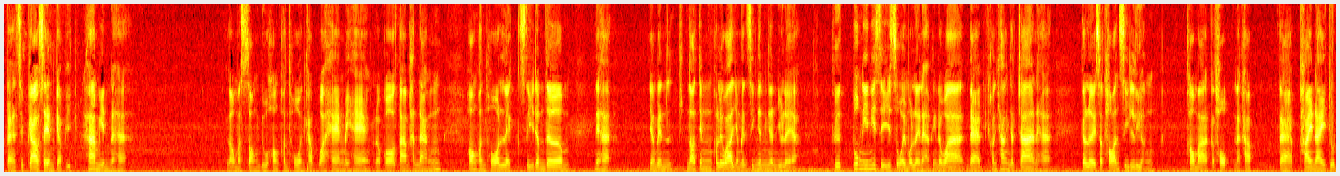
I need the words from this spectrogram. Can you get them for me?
89 เซนกับอีก 5 มิลนะฮะ เรามาส่องดูห้องคอนโทรลครับว่าแห้งไม่แห้ง แล้วก็ตามผนัง ห้องคอนโทรลเหล็กสีเดิมๆเนี่ยฮะยังเป็นน็อตยังเขาเรียกว่ายังเป็นสีเงินเงินอยู่เลยอะคือพวกนี้นี่สีสวยหมดเลยนะฮะเพียงแต่ว่าแดดค่อนข้างจะจ้านะฮะก็เลยสะท้อนสีเหลืองเข้ามากระทบนะครับ แต่ภายในจุด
